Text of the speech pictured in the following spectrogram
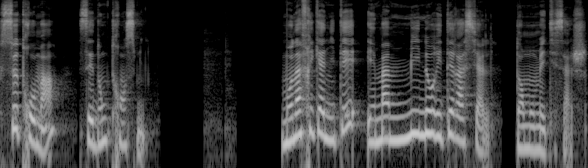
Ce trauma s'est donc transmis. Mon africanité est ma minorité raciale dans mon métissage.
